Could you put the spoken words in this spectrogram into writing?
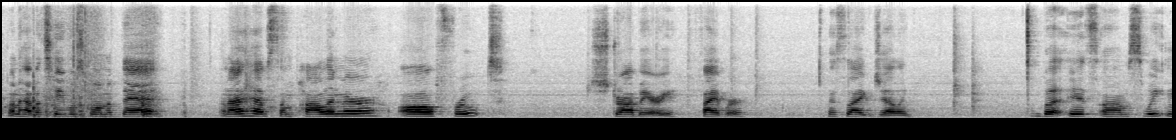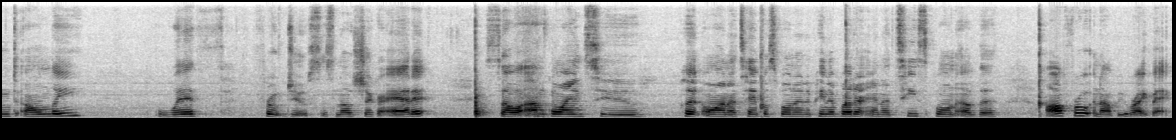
I'm going to have a tablespoon of that. And I have some Polaner all fruit strawberry fiber. It's like jelly. But it's um, sweetened only with fruit juice. There's no sugar added. So I'm going to put on a tablespoon of the peanut butter and a teaspoon of the all fruit and I'll be right back.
